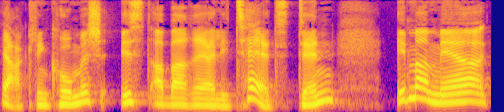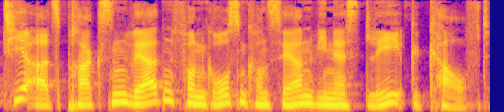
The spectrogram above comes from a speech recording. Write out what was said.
Ja, klingt komisch, ist aber Realität, denn Immer mehr Tierarztpraxen werden von großen Konzernen wie Nestlé gekauft.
